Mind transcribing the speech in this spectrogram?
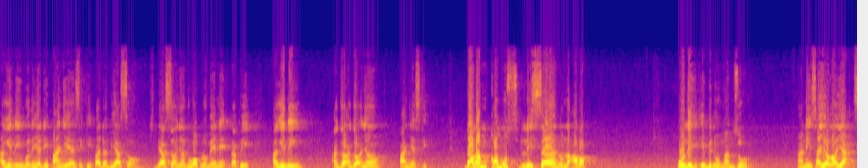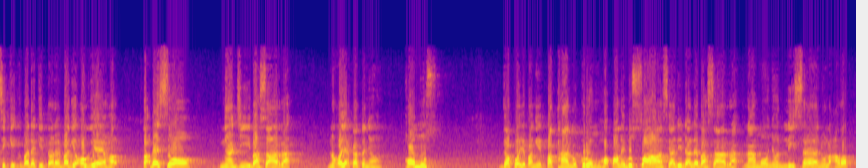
Hari ni boleh jadi panjang sikit pada biasa. Biasanya 20 minit tapi hari ni agak-agaknya panjang sikit. Dalam kamus lisanul arab oleh ibnu manzur. Ha, ni saya rayak sikit kepada kita dah. bagi orang yang tak biasa ngaji bahasa arab nak rayak katanya kamus apa dia panggil? Patanukrum hak paling besar sekali dalam bahasa arab namanya lisanul arab.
